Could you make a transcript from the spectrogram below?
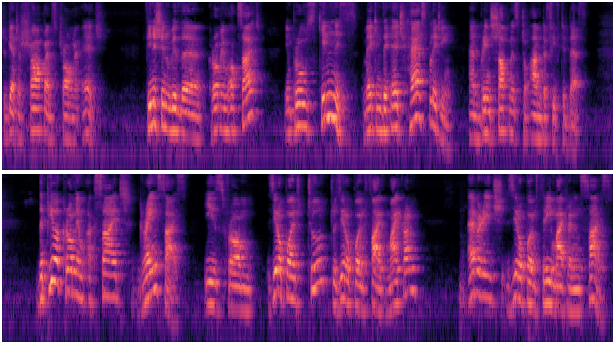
to get a sharper and stronger edge. Finishing with the chromium oxide improves keenness, making the edge hair splitting and brings sharpness to under 50 BESS. The pure chromium oxide grain size is from 0.2 to 0.5 micron, average 0.3 micron in size.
